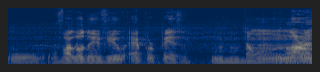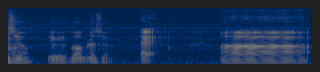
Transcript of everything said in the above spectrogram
o, o valor do envio é por peso. Então, Igual ao norma- Brasil. Igual ao Brasil. É. Ah,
